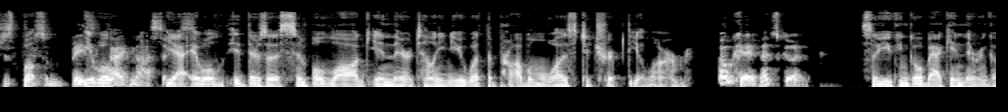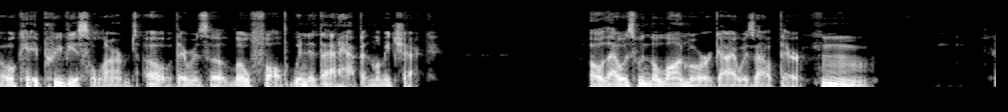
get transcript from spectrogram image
just well, do some basic will, diagnostics. Yeah, it will. It, there's a simple log in there telling you what the problem was to trip the alarm. Okay, that's good. So you can go back in there and go, okay, previous alarms. Oh, there was a low fault. When did that happen? Let me check. Oh, that was when the lawnmower guy was out there. Hmm.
